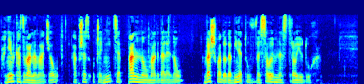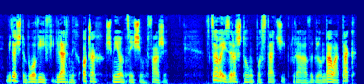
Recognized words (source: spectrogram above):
Panienka zwana Madzią, a przez uczennicę panną Magdaleną, weszła do gabinetu w wesołym nastroju ducha. Widać to było w jej figlarnych oczach, śmiejącej się twarzy. W całej zresztą postaci, która wyglądała tak,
